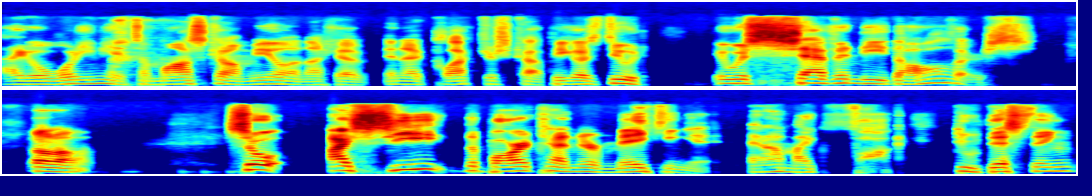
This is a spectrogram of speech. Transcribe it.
I go, "What do you mean? It's a Moscow Mule in like a in a collector's cup." He goes, "Dude, it was seventy dollars." Shut up. So I see the bartender making it, and I'm like, fuck, dude, this thing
